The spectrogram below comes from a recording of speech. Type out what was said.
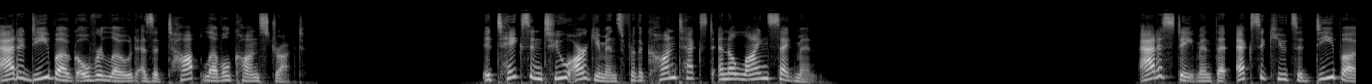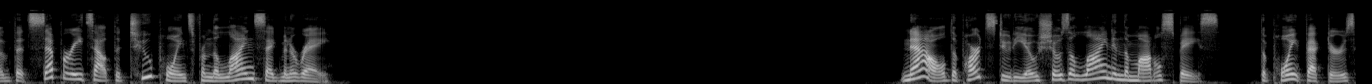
Add a debug overload as a top-level construct. It takes in two arguments for the context and a line segment. Add a statement that executes a debug that separates out the two points from the line segment array. Now, the Part Studio shows a line in the model space. The point vectors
